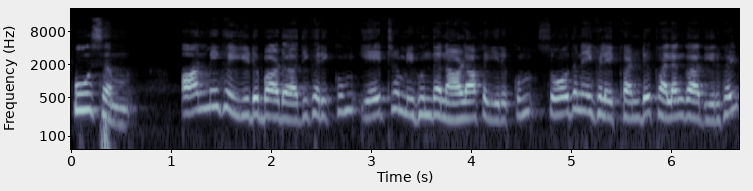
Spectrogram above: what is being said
பூசம். ஆன்மீக ஈடுபாடு அதிகரிக்கும் ஏற்றம் மிகுந்த நாளாக இருக்கும் சோதனைகளைக் கண்டு கலங்காதீர்கள்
